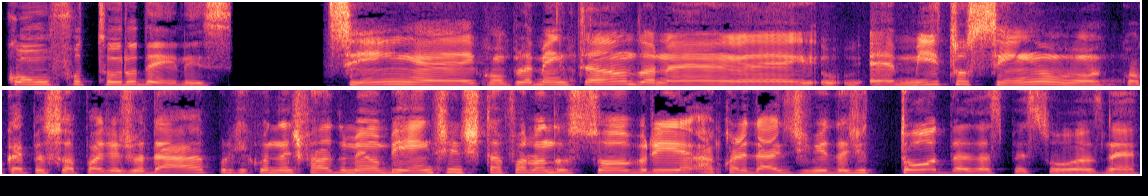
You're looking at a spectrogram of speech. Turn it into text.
com o futuro deles. Sim, é, e complementando, né? É, é mito, sim, qualquer pessoa pode ajudar, porque quando a gente fala do meio ambiente, a gente está falando sobre a qualidade de vida de todas as pessoas, né?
